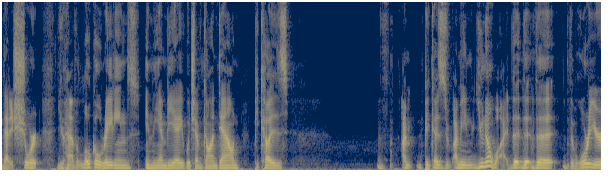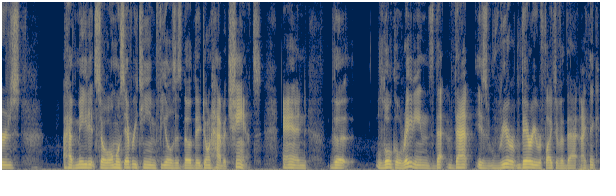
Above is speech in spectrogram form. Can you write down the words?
that is short. You have local ratings in the NBA which have gone down because I'm because I mean you know why the the the the Warriors have made it so almost every team feels as though they don't have a chance and the local ratings that that is rear very reflective of that and I think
